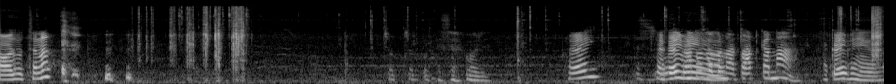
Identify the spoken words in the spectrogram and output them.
আওয়াজ হচ্ছে না? চটচট করতেছে একবারে এই একাই ভেঙে কাটা গেল যাবে না টাটকা না একাই ভেঙে গেল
